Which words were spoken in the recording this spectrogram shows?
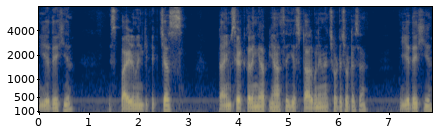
ये देखिए स्पाइडरमैन की पिक्चर्स टाइम सेट करेंगे आप यहाँ से। ये स्टार बने हुए हैं छोटे छोटे से। ये देखिए,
